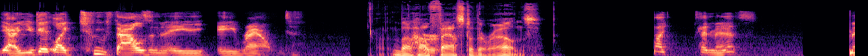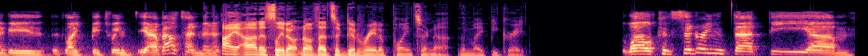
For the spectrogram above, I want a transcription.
yeah. You get like two thousand a a round, about how Or- fast are the rounds? like ten minutes, maybe like between yeah about ten minutes. I honestly don't know if that's a good rate of points or not. That might be great. Well, considering that the um,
